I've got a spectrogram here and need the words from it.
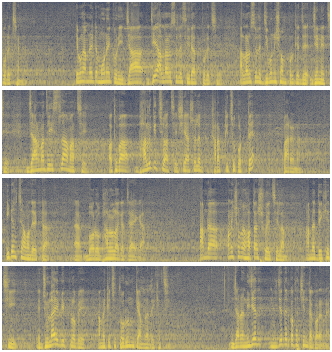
পড়েছেন। এবং আমরা এটা মনে করি, যা, যে আল্লাহ রসুলের সিরাত পড়েছে, আল্লাহ রসুলের জীবনী সম্পর্কে জেনেছে, যার মাঝে ইসলাম আছে, অথবা ভালো কিছু আছে, সে আসলে খারাপ কিছু করতে পারে না। এটা হচ্ছে আমাদের একটা বড় ভালো লাগার জায়গা। আমরা অনেক সময় হতাশ হয়েছিলাম। আমরা দেখেছি জুলাই বিপ্লবে আমরা কিছু তরুণকে আমরা দেখেছি। যারা নিজের, নিজেদের কথা চিন্তা করে নাই।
